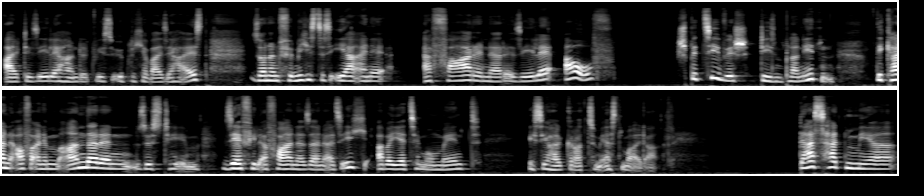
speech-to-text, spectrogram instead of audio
alte Seele handelt, wie es üblicherweise heißt, sondern für mich ist es eher eine erfahrenere Seele auf spezifisch diesem Planeten. Die kann auf einem anderen System sehr viel erfahrener sein als ich, aber jetzt im Moment ist sie halt gerade zum ersten Mal da. Das hat mir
